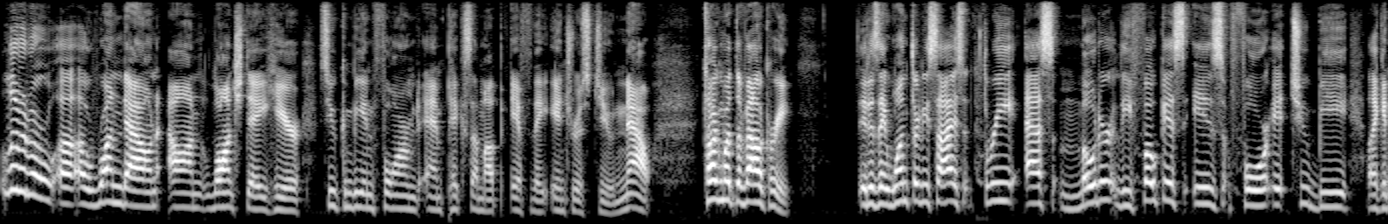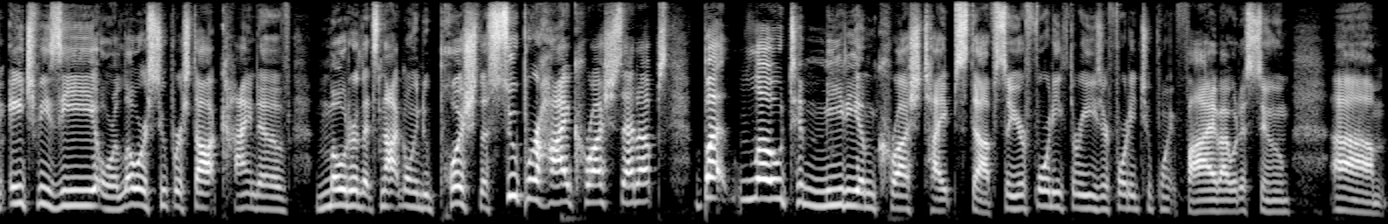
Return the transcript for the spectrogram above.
a little bit of a, a rundown on launch day here so you can be informed and pick some up if they interest you. Now, talking about the Valkyrie. It is a 130 size 3S motor. The focus is for it to be like an HVZ or lower super stock kind of motor that's not going to push the super high crush setups, but low to medium crush type stuff. So your 43s, your 42.5, I would assume. Um,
